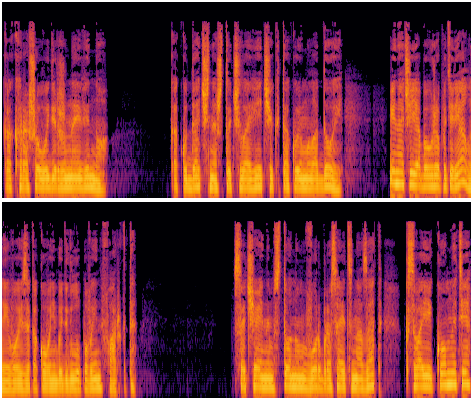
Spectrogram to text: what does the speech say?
как хорошо выдержанное вино. Как удачно, что человечек такой молодой, иначе я бы уже потеряла его из-за какого-нибудь глупого инфаркта. С отчаянным стоном вор бросается назад, к своей комнате,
